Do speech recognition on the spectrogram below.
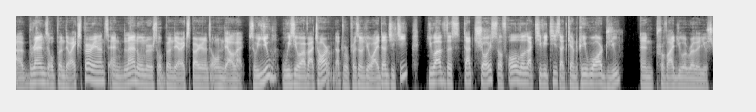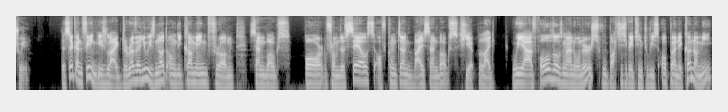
uh, brands open their experience and landowners open their experience on their land. So you, with your avatar that represents your identity, you have this that choice of all those activities that can reward you and provide you a revenue stream. The second thing is like the revenue is not only coming from sandbox or from the sales of content by Sandbox here. Like we have all those landowners who participate into this open economy,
